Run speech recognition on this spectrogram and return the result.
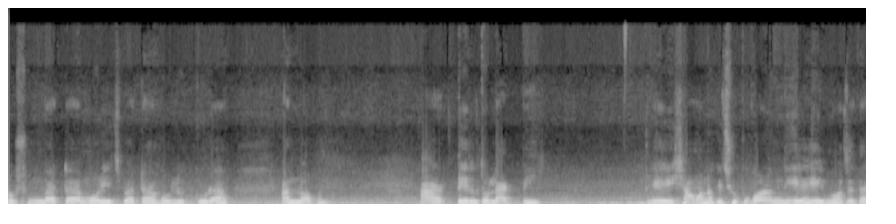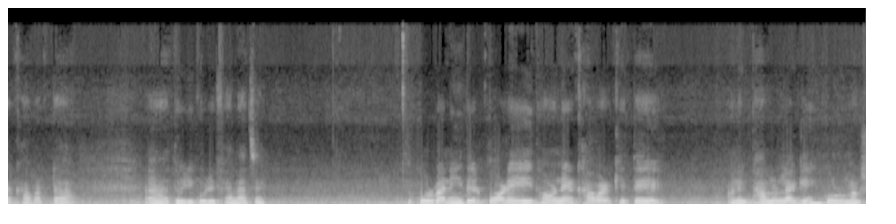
রসুন বাটা, মরিচ বাটা, হলুদ গুঁড়া আর লবণ। আর তেল তো লাগবেই। এই সামান্য কিছু উপকরণ দিয়ে এই মজাদার খাবারটা তৈরি করে ফেলা যায়। তো কোরবানি ঈদের পরে এই ধরনের খাবার খেতে অনেক ভালো লাগে। গরুর মাংস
